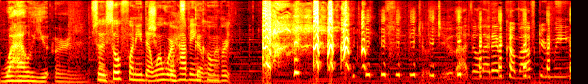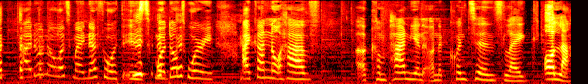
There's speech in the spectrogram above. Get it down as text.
While you earn. So it's so funny that when we're having convert. don't do that. Don't let him come after me. I don't know what my net worth is, but don't worry. I cannot have a companion, an acquaintance like Ola,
